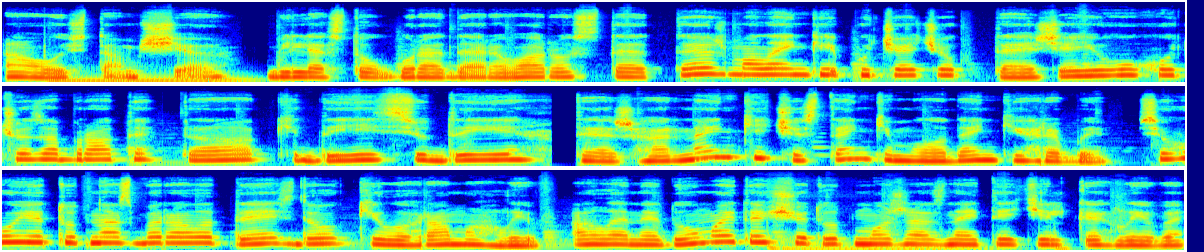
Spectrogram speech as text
А ось там ще біля стовбура дерева росте теж маленький пучечок, теж я його хочу забрати. Так, іди сюди. Теж гарненькі, чистенькі, молоденькі гриби. Всього я тут назбирала десь до кілограма глив, але не думайте, що тут можна знайти тільки гливи.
